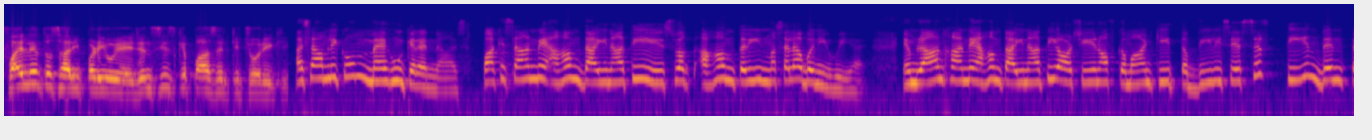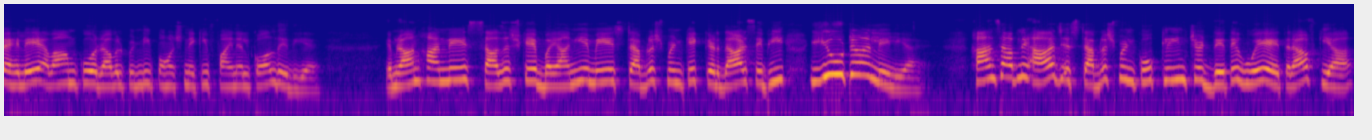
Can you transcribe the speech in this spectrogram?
फाइलें तो सारी पड़ी हुई एजेंसीज के पास इनकी चोरी की। वालेकुम, मैं हूँ किरण नाज। पाकिस्तान में अहम तैनाती इस वक्त अहम तरीन मसला बनी हुई है। इमरान खान ने अहम तैनाती और चेन ऑफ़ कमांड की तब्दीली से सिर्फ़ तीन दिन पहले अवाम को रावलपिंडी पहुँचने की फाइनल कॉल दे दी है। इमरान खान ने साजिश के बयानिए में इस्टेब्लिशमेंट के किरदार से भी यू टर्न ले लिया है। खान साहब ने आज इस्टेब्लिशमेंट को क्लीन चिट देते हुए एतराफ किया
